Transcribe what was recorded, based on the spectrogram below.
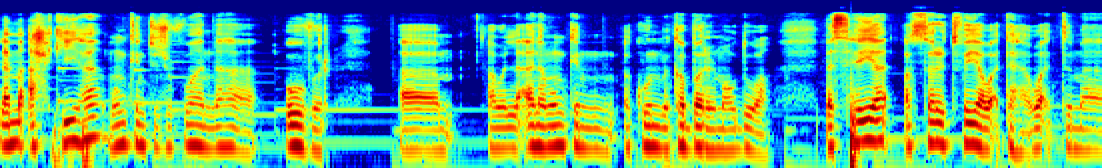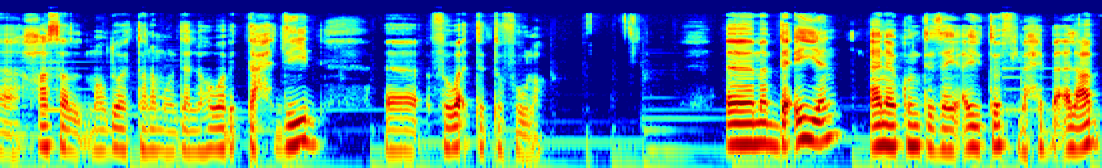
لما أحكيها ممكن تشوفوها إنها اوفر أو اللي أنا ممكن أكون مكبر الموضوع بس هي أثرت فيا وقتها وقت ما حصل موضوع التنمر ده اللي هو بالتحديد في وقت الطفولة. مبدئيا أنا كنت زي أي طفل بحب ألعب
